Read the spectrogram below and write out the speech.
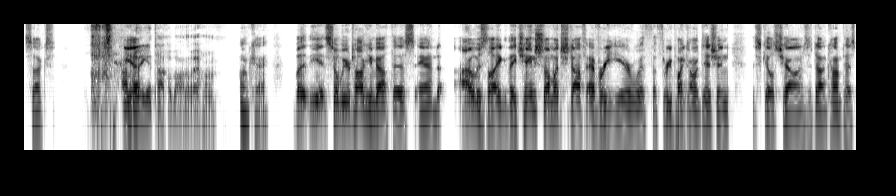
sucks. I'm yeah. gonna get Taco Bell on the way home. Okay. But yeah, so we were talking about this, and I was like, they change so much stuff every year with the three point competition, the skills challenge, the dunk contest.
